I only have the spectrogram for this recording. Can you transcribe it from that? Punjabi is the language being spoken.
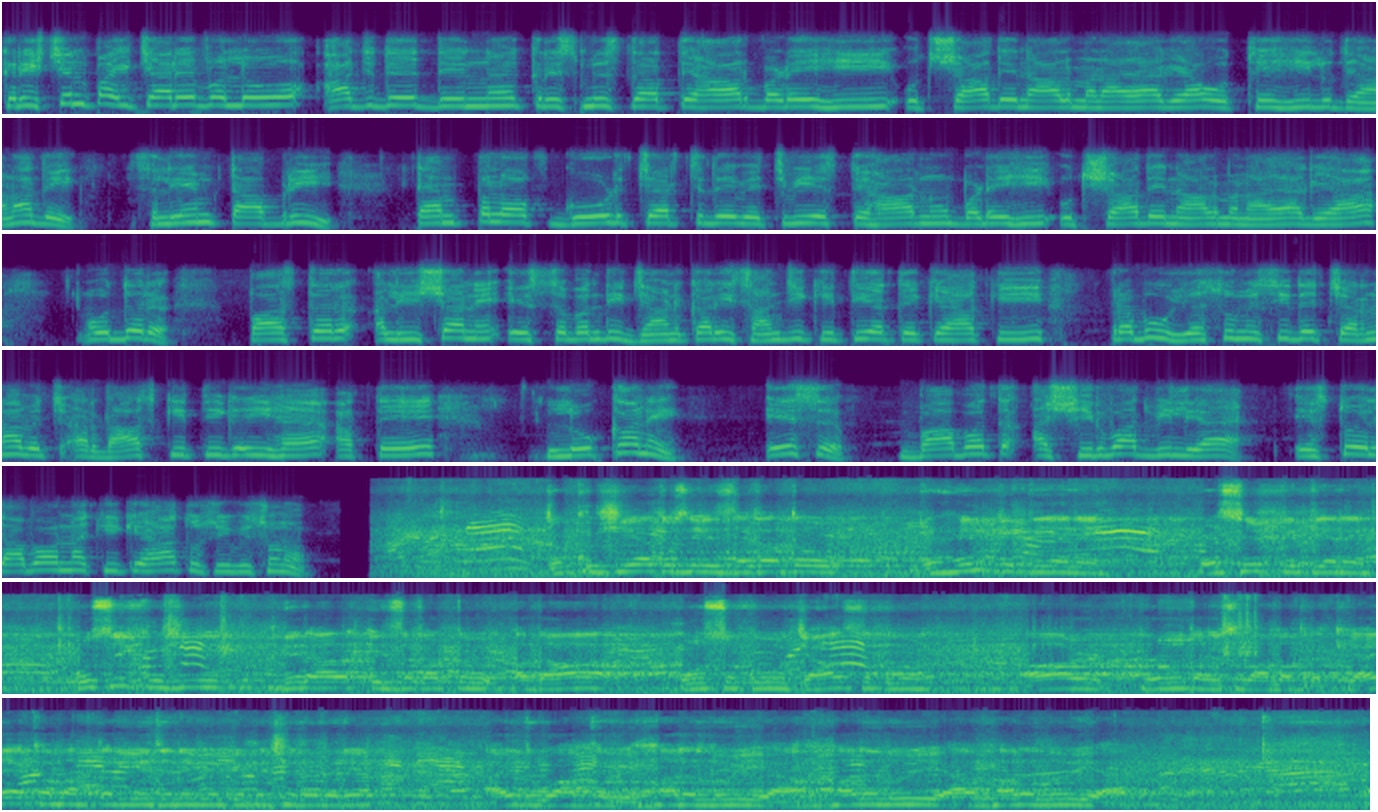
ਕ੍ਰਿਸਚੀਅਨ ਭਾਈਚਾਰੇ ਵੱਲੋਂ ਅੱਜ ਦੇ ਦਿਨ ਕ੍ਰਿਸਮਸ ਦਾ ਤਿਉਹਾਰ ਬੜੇ ਹੀ ਉਤਸ਼ਾਹ ਦੇ ਨਾਲ ਮਨਾਇਆ ਗਿਆ। ਉੱਥੇ ਹੀ ਲੁਧਿਆਣਾ ਦੇ Salem Tabri temple of God church ਦੇ ਵਿੱਚ ਵੀ ਇਸ ਤਿਉਹਾਰ ਨੂੰ ਬੜੇ ਹੀ ਉਤਸ਼ਾਹ ਦੇ ਨਾਲ ਮਨਾਇਆ ਗਿਆ। ਉਧਰ ਪਾਸਟਰ ਅਲੀਸ਼ਾ ਨੇ ਇਸ ਸੰਬੰਧੀ ਜਾਣਕਾਰੀ ਸਾਂਝੀ ਕੀਤੀ ਅਤੇ ਕਿਹਾ ਕਿ ਪ੍ਰਭੂ ਯਿਸੂ ਮਸੀਹ ਦੇ ਚਰਨਾਂ ਵਿੱਚ ਅਰਦਾਸ ਕੀਤੀ ਗਈ ਹੈ ਅਤੇ ਲੋਕਾਂ ਨੇ ਇਸ ਬਾਬਤ ਆਸ਼ੀਰਵਾਦ ਵੀ ਲਿਆ ਹੈ। ਇਸ ਤੋਂ ਇਲਾਵਾ ਉਹਨਾਂ ਕੀ ਕਿਹਾ? ਤੁਸੀਂ ਵੀ ਸੁਣੋ। ਜੋ ਖੁਸ਼ੀਆਂ ਤੁਸੀਂ ਇਸ ਜਗ੍ਹਾ ਤੋਂ ਗ੍ਰਹਿਣ ਕੀਤੀਆਂ ਨੇ ਰਿਸੀਵ ਕੀਤੀਆਂ ਨੇ ਉਸੇ ਖੁਸ਼ੀ ਦੇ ਨਾਲ ਇਸ ਜਗ੍ਹਾ ਤੋਂ ਅਦਾ ਹੋ ਸਕੋ ਜਾ ਸਕੋ ਔਰ ਪ੍ਰਭੂ ਤੁਹਾਨੂੰ ਸਲਾਮਤ ਰੱਖੇ ਆਏ ਅੱਖਾਂ ਬੰਦ ਕਰੀਏ ਜਿਹਨੇ ਵੀ ਅੱਗੇ ਪਿੱਛੇ ਨੇ ਮੇਰੇ ਆਈ ਦੁਆ ਕਰੀਏ ਹਾਲੇਲੂਇਆ ਹਾਲੇਲੂਇਆ ਹਾਲੇਲੂਇਆ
